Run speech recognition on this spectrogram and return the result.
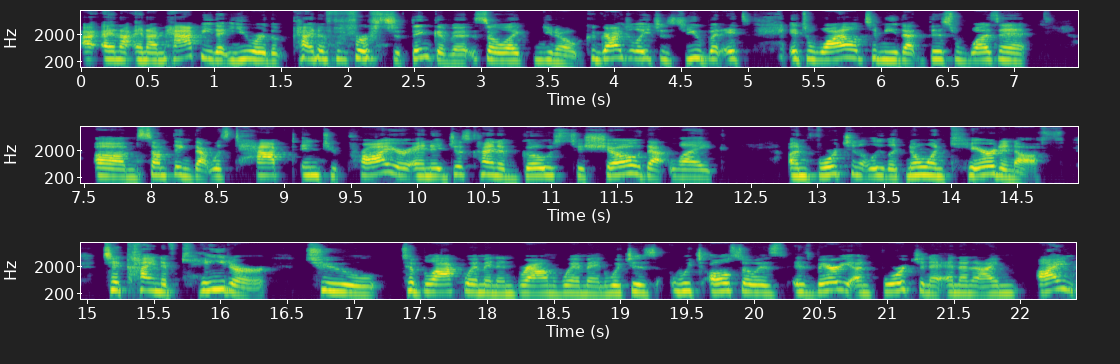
I, and and I'm happy that you are the kind of the first to think of it. So like you know congratulations to you. But it's it's wild to me that this wasn't um, something that was tapped into prior. And it just kind of goes to show that like unfortunately like no one cared enough to kind of cater to to black women and brown women which is which also is is very unfortunate and, and i'm i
